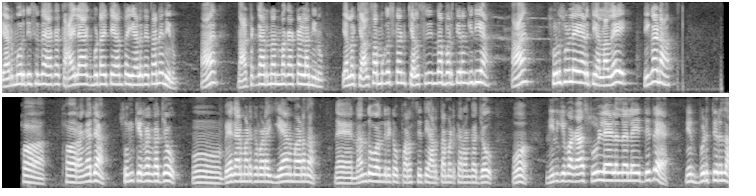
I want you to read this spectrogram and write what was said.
ಎರಡು ಮೂರು ದಿವಸದಿಂದ ಯಾಕೆ ಕಾಯಿಲೆ ಆಗ್ಬಿಡೈತೆ ಅಂತ ಹೇಳ್ದೆ ತಾನೇ ನೀನು. ಆ, ನಾಟಕಗಾರ ನನ್ನ ಮಗ ಕಳ್ಳ ನೀನು. ಎಲ್ಲ ಕೆಲಸ ಮುಗಿಸ್ಕೊಂಡು ಕೆಲಸದಿಂದ ಬರ್ತಿರಂಗಿದೀಯಾ ಹಾ ಸುಳ್ಳು ಸುಳ್ಳೆ ಹೇಳ್ತೀಯಲ್ಲ, ಲೇ ಹಿಂಗಣ ಹೋ ಹೋ ರಂಗಜ, ಸುಮ್ಕಿರ್ ರಂಗಜ್ಜು ಹ್ಞೂ ಬೇಜಾರು ಮಾಡ್ಕೋಬೇಡ, ಏನು ಮಾಡೋಣ? ನಂದು ಒಂದಿಟ್ಟು ಪರಿಸ್ಥಿತಿ ಅರ್ಥ ಮಾಡ್ಕರಂಗ, ಜೌ. ಹ್ಞೂ ನಿನಗಿವಾಗ ಸುಳ್ಳು ಹೇಳಲೆಲ್ಲ ಇದ್ದಿದ್ರೆ ನೀನು ಬಿಡ್ತಿರಲ್ಲ.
